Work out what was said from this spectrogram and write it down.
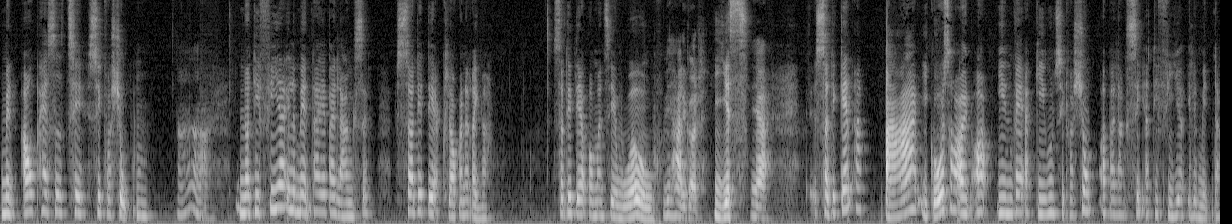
men afpasset til situationen. Ah. Når de fire elementer er i balance, så er det der, klokkerne ringer. Så det er der, hvor man siger, wow, Vi har det godt. yes. Ja. Så det gælder bare i gåseøjen om i enhver given situation at balancere de fire elementer.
